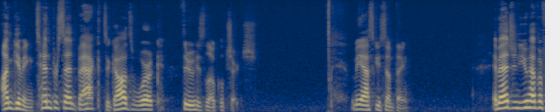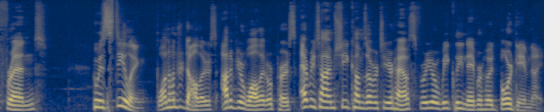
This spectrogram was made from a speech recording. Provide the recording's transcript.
I'm giving 10% back to God's work through his local church. Let me ask you something. Imagine you have a friend who is stealing $100 out of your wallet or purse every time she comes over to your house for your weekly neighborhood board game night.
